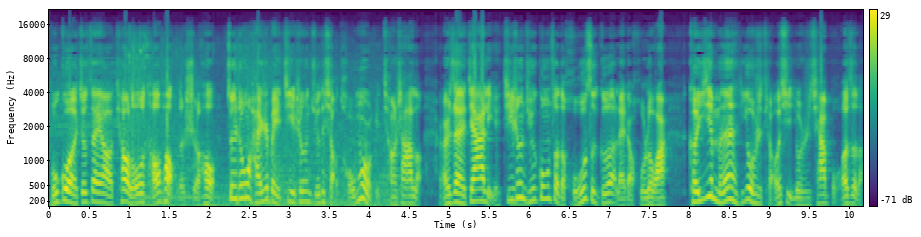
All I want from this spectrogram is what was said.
不过就在要跳楼逃跑的时候，最终还是被计生局的小头目给枪杀了。而在家里，计生局工作的胡子哥来找葫芦娃，可一进门又是调戏又是掐脖子的。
